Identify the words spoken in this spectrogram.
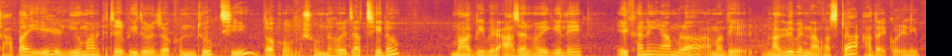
চাপাইয়ের নিউ মার্কেটের ভিতরে যখন ঢুকছি, তখন সন্ধ্যা হয়ে যাচ্ছিল। মাগরিবের আজান হয়ে গেলে এখানেই আমরা আমাদের মাগরিবের নামাজটা আদায় করে নিব।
